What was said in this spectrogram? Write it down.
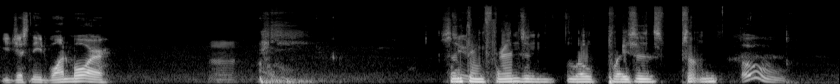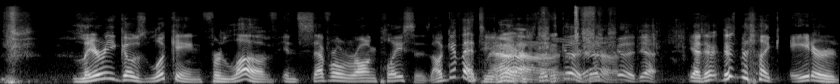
You just need one more. Mm. Something friends in low places. Something. Oh. Larry goes looking for love in several wrong places. I'll give that to you. Yeah, that's good. yeah. That's good. Yeah. Yeah, there, there's been like eight or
